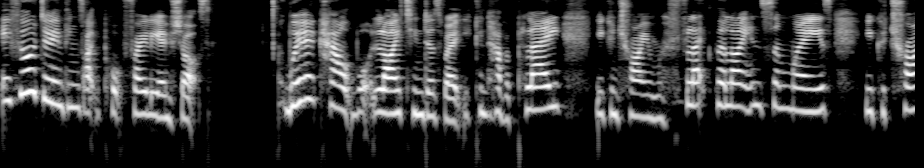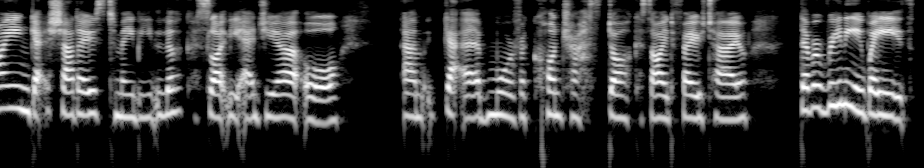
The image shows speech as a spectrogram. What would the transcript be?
if you're doing things like portfolio shots, work out what lighting does work. You can have a play, you can try and reflect the light in some ways, you could try and get shadows to maybe look slightly edgier or um, get a more of a contrast, darker side photo. There are really ways,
